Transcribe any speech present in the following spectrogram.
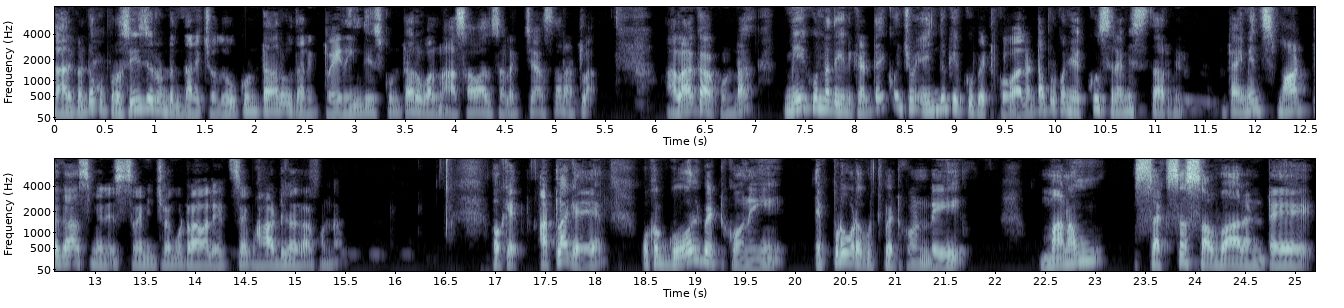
దానికంటే ఒక ప్రొసీజర్ ఉంటుంది. దానికి చదువుకుంటారు దానికి ట్రైనింగ్ తీసుకుంటారు వాళ్ళని ఆ సవాలు సెలెక్ట్ చేస్తారు అట్లా. అలా కాకుండా మీకున్న దీనికంటే కొంచెం ఎందుకు ఎక్కువ పెట్టుకోవాలంటే అప్పుడు కొంచెం ఎక్కువ శ్రమిస్తారు మీరు. అంటే ఐ మీన్ స్మార్ట్గా శ్రమించడం కూడా రావాలి. ఎంతసేపు హార్డ్గా కాకుండా. ఓకే. అట్లాగే ఒక గోల్ పెట్టుకొని ఎప్పుడు కూడా గుర్తుపెట్టుకోండి మనం సక్సెస్ అవ్వాలంటే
